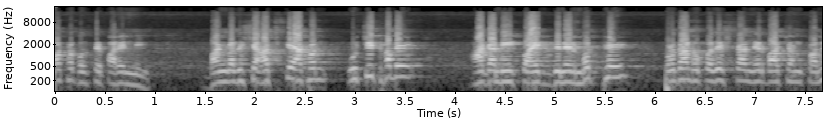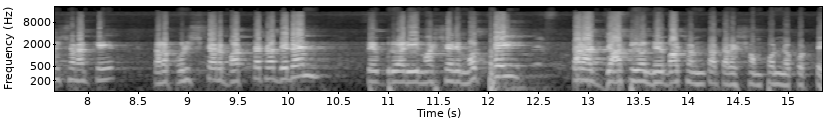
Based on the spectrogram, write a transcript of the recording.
কথা বলতে পারেননি। বাংলাদেশে আজকে এখন উচিত হবে আগামী কয়েকদিনের মধ্যে প্রধান উপদেষ্টা নির্বাচন কমিশনারকে তারা পরিষ্কার বার্তাটা দেবেন, ফেব্রুয়ারি মাসের মধ্যেই তারা জাতীয় নির্বাচনটা তারা সম্পন্ন করতে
